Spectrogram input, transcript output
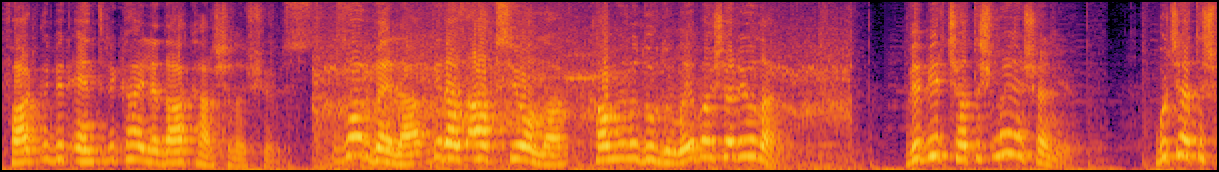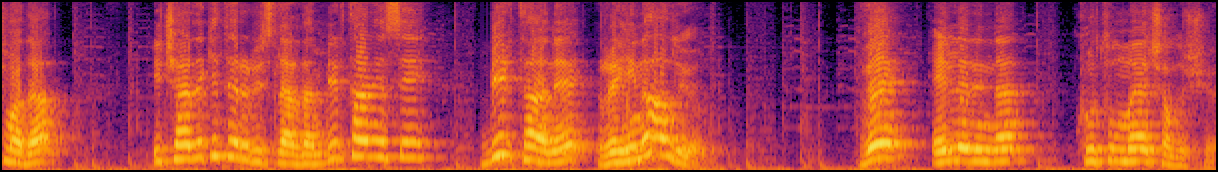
farklı bir entrikayla daha karşılaşıyoruz. Zor bela, biraz aksiyonlar kamyonu durdurmayı başarıyorlar. Ve bir çatışma yaşanıyor. Bu çatışmada içerideki teröristlerden bir tanesi bir tane rehine alıyor ve ellerinden kurtulmaya çalışıyor.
